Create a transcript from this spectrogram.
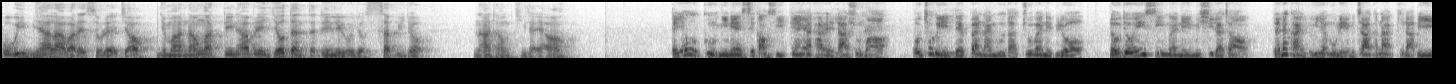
ပိုပြီးများလာပါတယ်ဆိုတဲ့အကြောင်းမြန်မာနောင်ကတင်ထားပြီးတဲ့ရုပ်တံသတင်းလေးကိုရောဆက်ပြီးတော့နားထောင်ကြည့်လိုက်အောင်တရုတ်အကူအညီနဲ့စစ်ကောင်စီပြန်ရထားတဲ့လာရှုမှာအုပ်ချုပ်ရေးလက်ပတ်နိုင်မှုသာကြိုးပမ်းနေပြီးတော့လုံခြုံရေးစီမံတွေမရှိတာကြောင့်လက်နက်ကင်လူရက်မှုတွေမကြာခဏဖြစ်လာပြီး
